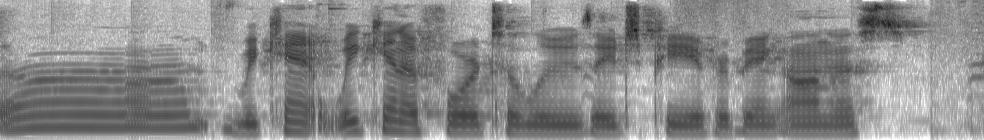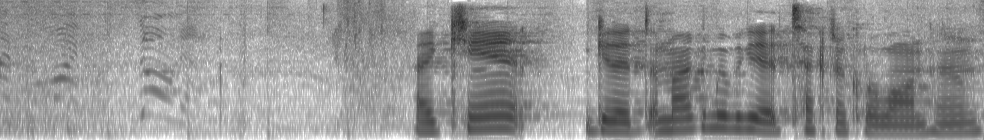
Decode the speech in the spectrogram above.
Um, we can't. We can't afford to lose HP if we're being honest. I can't get it. I'm not gonna be able to get a technical on him.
